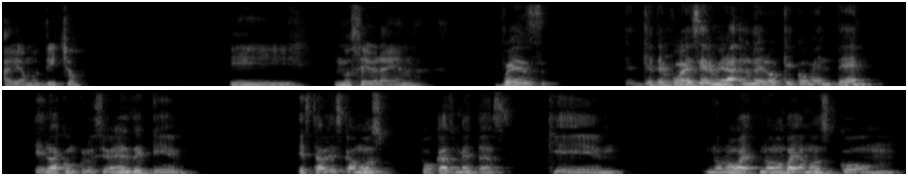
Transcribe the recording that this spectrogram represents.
habíamos dicho. Y no sé, Brian. Pues, ¿qué te puedo decir? Mira, de lo que comenté, eh, la conclusión es de que establezcamos pocas metas, que no, no, no nos vayamos con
